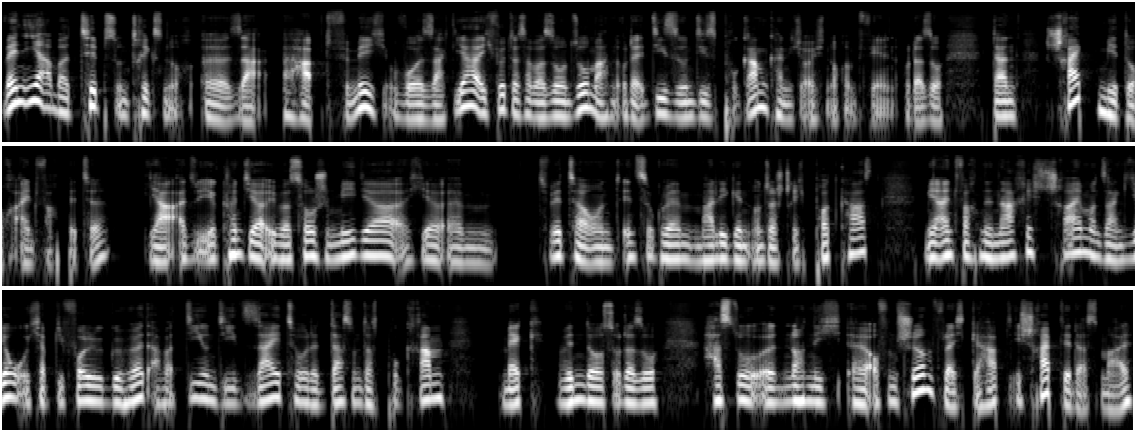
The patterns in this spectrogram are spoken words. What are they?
Wenn ihr aber Tipps und Tricks noch äh, habt für mich, wo ihr sagt, ja, ich würde das aber so und so machen oder dieses und dieses Programm kann ich euch noch empfehlen oder so, dann schreibt mir doch einfach bitte. Ja, also ihr könnt ja über Social Media hier ähm, Twitter und Instagram mulligan-podcast mir einfach eine Nachricht schreiben und sagen, yo, ich habe die Folge gehört, aber die und die Seite oder das und das Programm, Mac, Windows oder so, hast du äh, noch nicht äh, auf dem Schirm vielleicht gehabt. Ich schreibe dir das mal.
